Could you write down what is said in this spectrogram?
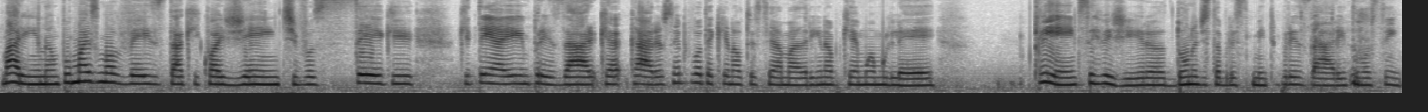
Marina por mais uma vez estar aqui com a gente, você que que tem aí empresário, que é- cara, eu sempre vou ter que enaltecer a Marina porque é uma mulher cliente, cervejeira, dona de estabelecimento, empresária, então assim,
